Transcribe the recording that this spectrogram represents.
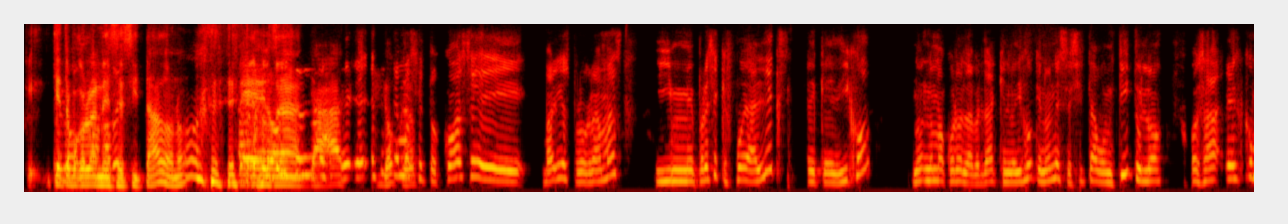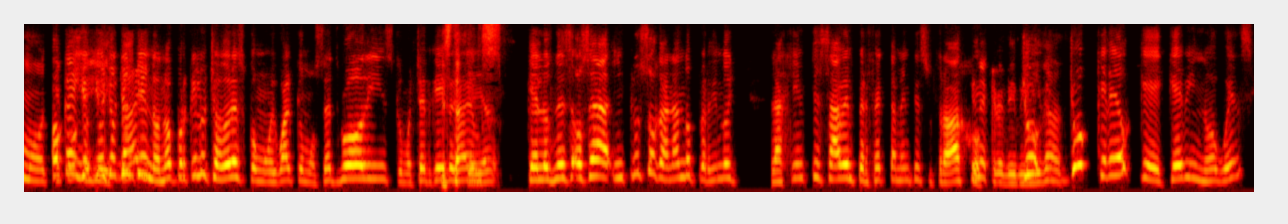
que, que pero, tampoco lo ha a ver. necesitado, ¿no? Pero O sea, ya, E- e- Ese yo tema creo- se tocó hace varios programas y me parece que fue Alex el que dijo no, no me acuerdo la verdad quién lo dijo, que no necesitaba un título. O sea, es como. Ok, yo, yo, yo, entiendo, ¿no? Porque hay luchadores como igual como Seth Rollins, como Chet Gable, que, que, los. O sea, incluso ganando, perdiendo, la gente sabe perfectamente su trabajo. Tiene credibilidad. Yo, yo creo que Kevin Owens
